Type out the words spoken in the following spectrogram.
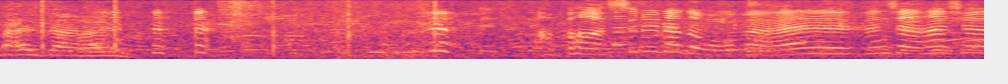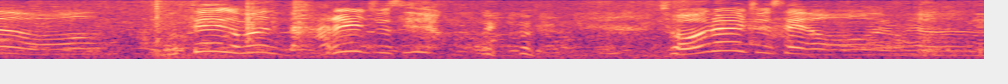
말도 안 해. 아빠가 술이라도 먹으면 아유 한잔 하셔요. 못해 그러면 나를 주세요. 저를 주세요. 그러면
